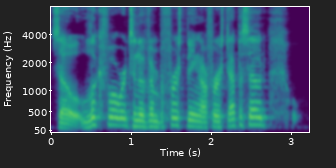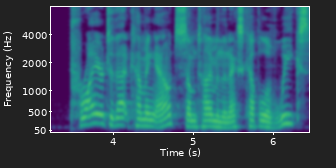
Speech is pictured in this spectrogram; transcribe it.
So look forward to November 1st being our first episode. Prior to that coming out, sometime in the next couple of weeks,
